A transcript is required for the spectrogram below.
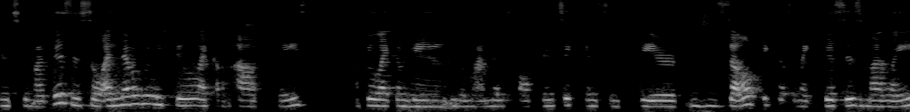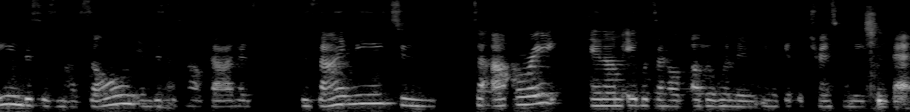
into my business. So I never really feel like I'm out of place. Feel like I'm being, yeah. you know, my most authentic and sincere mm-hmm. self because I'm like, this is my lane, this is my zone, and this yeah. is how God has designed me to to operate, and I'm able to help other women, you know, get the transformation that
